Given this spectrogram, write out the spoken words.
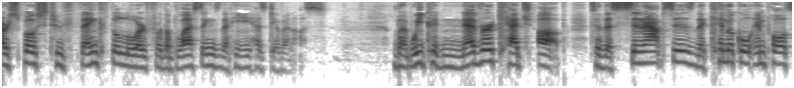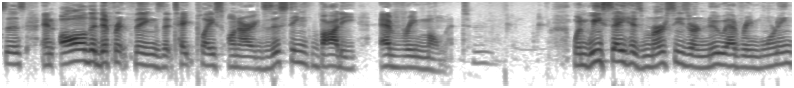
are supposed to thank the Lord for the blessings that He has given us. But we could never catch up to the synapses, the chemical impulses, and all the different things that take place on our existing body every moment. When we say His mercies are new every morning,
